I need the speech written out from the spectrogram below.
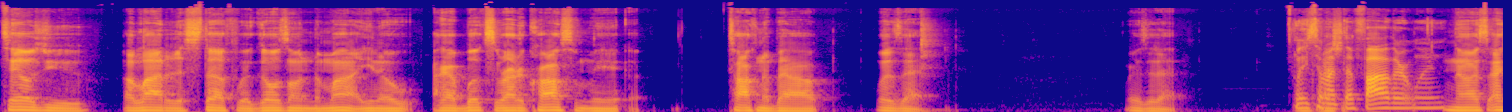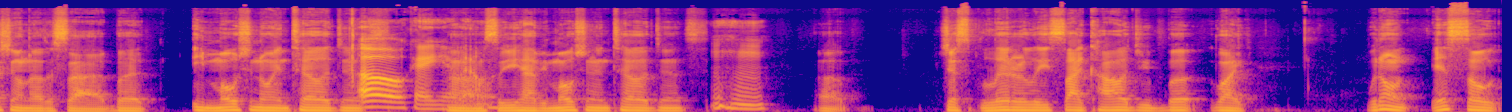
tells you a lot of the stuff that goes on in the mind. You know, I got books right across from me uh, talking about what is that? Where is it at? Are you talking about the father one? No, it's actually on the other side, but emotional intelligence. Oh, okay, yeah, one. so you have emotional intelligence, mm-hmm. uh, just literally psychology book. Like we don't. It's so.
